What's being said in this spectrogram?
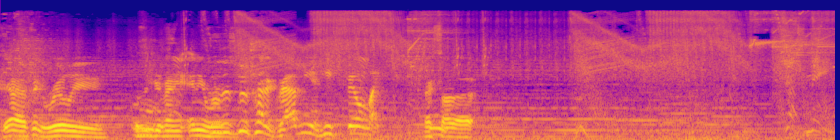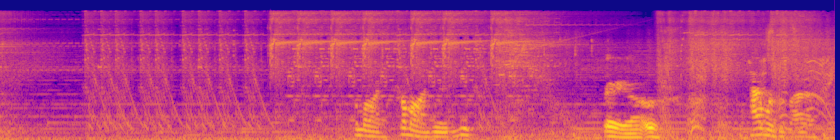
Yeah, I think really doesn't give any any Dude, room. this dude tried to grab me and he failed like. I saw that. Come on, come on, dude. You, There you go. Oof. time was about it.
